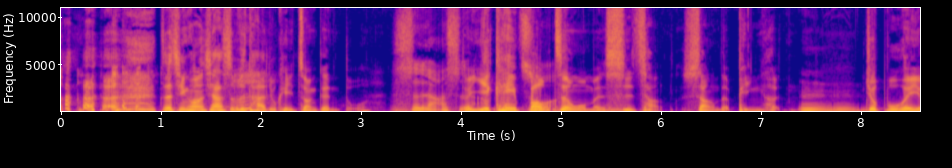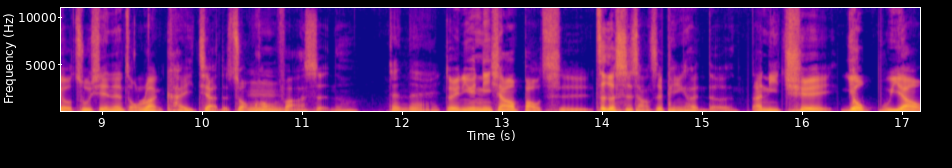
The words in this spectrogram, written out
这情况下是不是他就可以赚更多？是啊，是啊，对，也可以保证我们市场上的平衡，嗯嗯，就不会有出现那种乱开价的状况发生呢、嗯。真的，对，因为你想要保持这个市场是平衡的，那你却又不要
